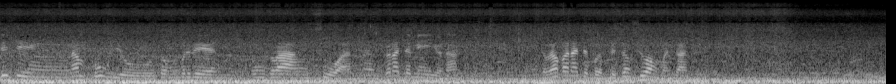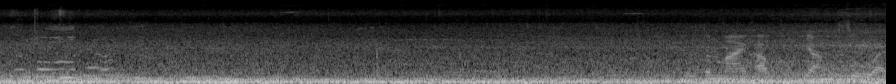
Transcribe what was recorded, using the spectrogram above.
ที่จริงน้ำพุอยู่ตรงบริเวณตรงกลางสวนก็น่าจะมีอยู่นะ แต่ว่าก็น่าจะเปิดเป็นช่วงๆเหมือนกัน ต้นไม้ครับอย่างสวย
